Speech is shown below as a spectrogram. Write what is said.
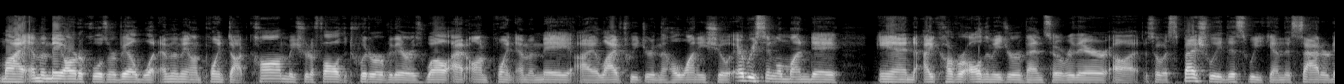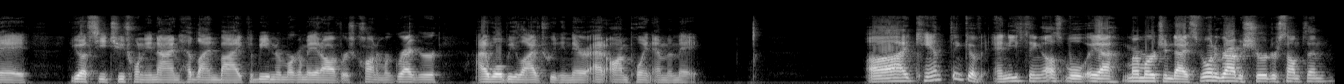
My MMA articles are available at MMAOnPoint.com. Make sure to follow the Twitter over there as well at OnPointMMA. I live tweet during the Helwani show every single Monday, and I cover all the major events over there. Uh, so especially this weekend, this Saturday, UFC 229, headlined by Khabib Nurmagomedov versus Conor McGregor. I will be live tweeting there at OnPointMMA. Uh, I can't think of anything else. Well, yeah, my merchandise. If you want to grab a shirt or something,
